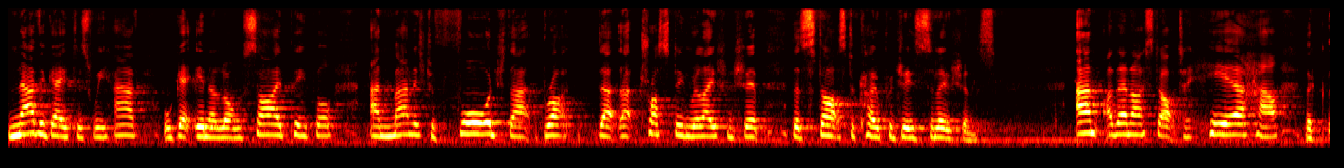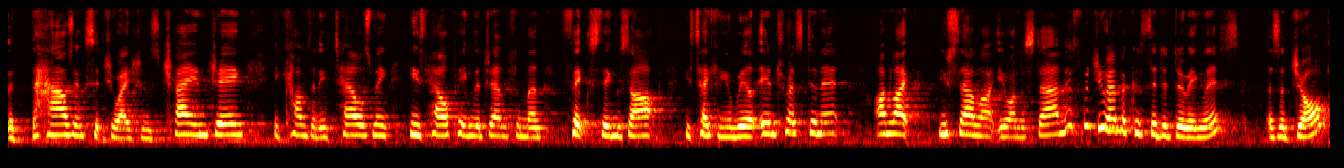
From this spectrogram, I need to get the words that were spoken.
navigators we have will get in alongside people and manage to forge that, that, that trusting relationship that starts to co produce solutions. And then I start to hear how the, the, the housing situation's changing. He comes and he tells me he's helping the gentleman fix things up. He's taking a real interest in it. I'm like, you sound like you understand this. Would you ever consider doing this as a job,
